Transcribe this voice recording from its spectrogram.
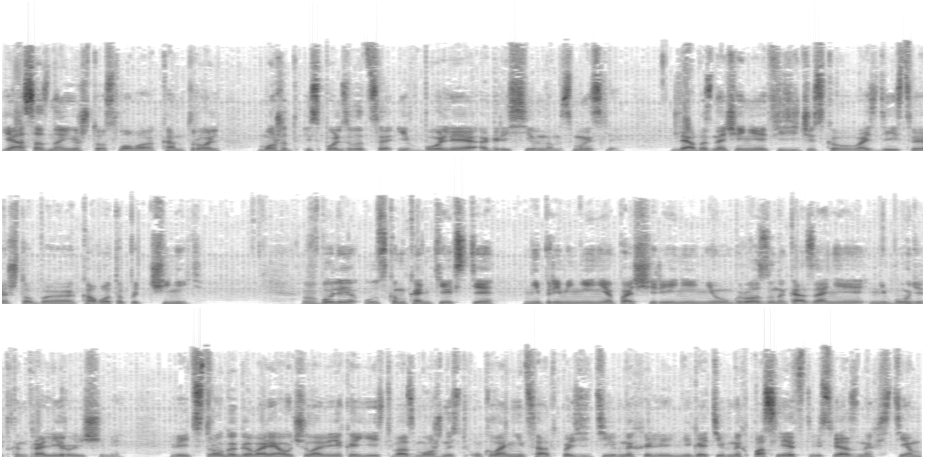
Я осознаю, что слово контроль может использоваться и в более агрессивном смысле для обозначения физического воздействия, чтобы кого-то подчинить. В более узком контексте ни применение поощрений, ни угроза наказания не будет контролирующими, ведь строго говоря, у человека есть возможность уклониться от позитивных или негативных последствий, связанных с тем,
